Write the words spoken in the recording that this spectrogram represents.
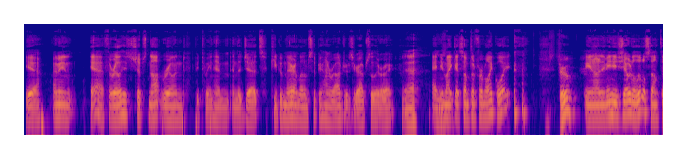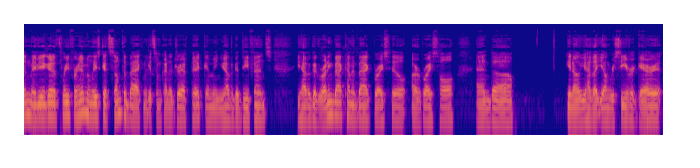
yeah. I mean, yeah. If the relationship's not ruined between him and the Jets, keep him there and let him sit behind Rodgers. You're absolutely right. Yeah, And you might get something for Mike White. true. you know what I mean? He showed a little something. Maybe you get a three for him, at least get something back and get some kind of draft pick. I mean, you have a good defense. You have a good running back coming back, Bryce Hill or Bryce Hall, and uh, you know you have that young receiver Garrett.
